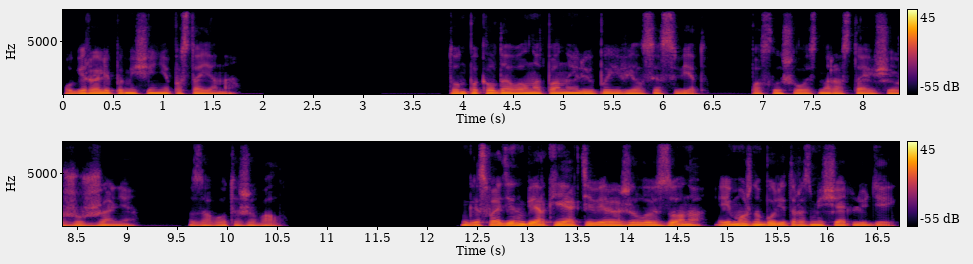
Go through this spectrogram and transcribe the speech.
Убирали помещение постоянно. Тон поколдовал над панелью, появился свет. Послышалось нарастающее жужжание. Завод оживал. «Господин Берг, я активирую жилую зону, и можно будет размещать людей.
